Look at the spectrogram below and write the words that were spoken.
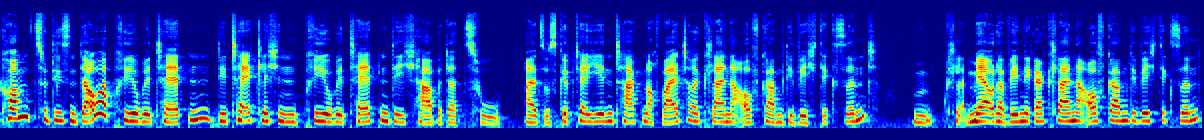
kommen zu diesen Dauerprioritäten die täglichen Prioritäten, die ich habe, dazu. Also es gibt ja jeden Tag noch weitere kleine Aufgaben, die wichtig sind. Mehr oder weniger kleine Aufgaben, die wichtig sind.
